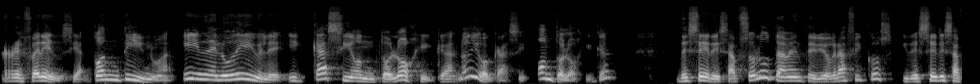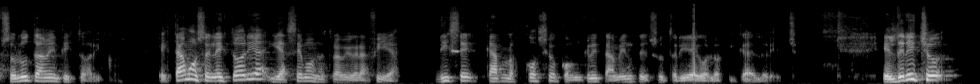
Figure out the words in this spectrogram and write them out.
referencia continua, ineludible y casi ontológica, no digo casi, ontológica, de seres absolutamente biográficos y de seres absolutamente históricos. Estamos en la historia y hacemos nuestra biografía, dice Carlos Cosio concretamente en su teoría ecológica del derecho. El derecho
